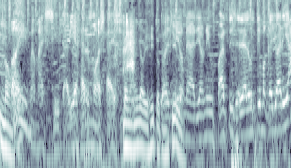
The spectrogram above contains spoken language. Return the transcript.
No. Ay, mamacita, vieja hermosa esa. Venga, venga, viejito, Dios tranquilo. mío, me daría un infarto y sería el último que yo haría.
